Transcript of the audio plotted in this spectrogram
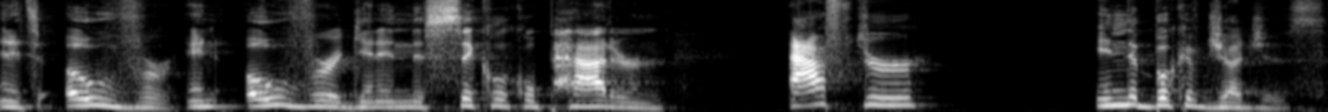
And it's over and over again in this cyclical pattern after in the book of Judges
